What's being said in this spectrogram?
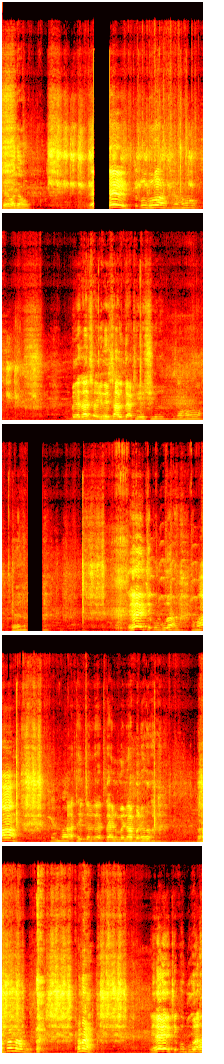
છે વધાવો બે હજાર છવ્વીસની સાલ બેઠી છીએ હે? એ ચકુ ખમા આ થઈ ગયો ત્રણ મહિના બન્યો બાપા બાપુ. ખમા. એ ચકુ ખમા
